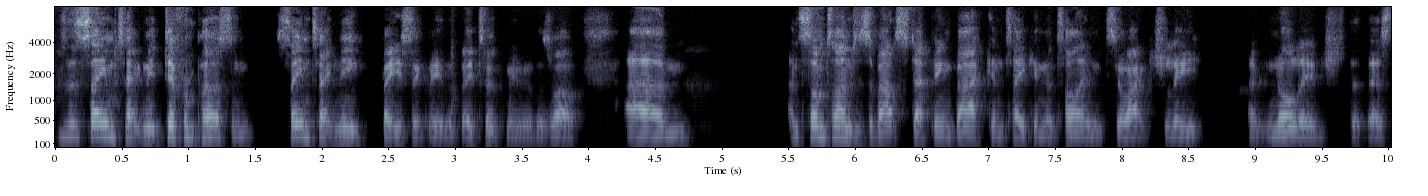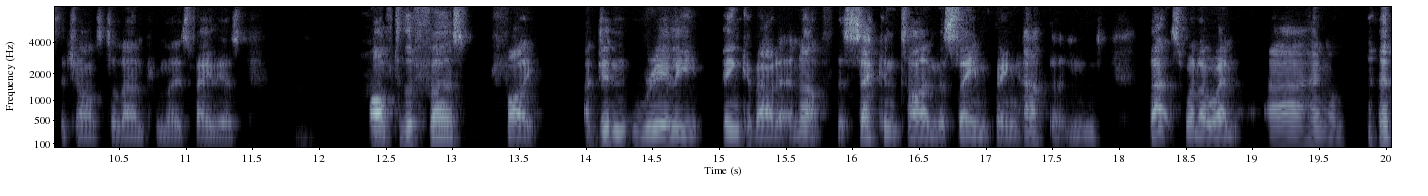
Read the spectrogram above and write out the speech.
It's the same technique, different person, same technique basically that they took me with as well. Um, and sometimes it's about stepping back and taking the time to actually acknowledge that there's the chance to learn from those failures. After the first fight, I didn't really think about it enough. The second time the same thing happened, that's when I went, uh, hang on,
